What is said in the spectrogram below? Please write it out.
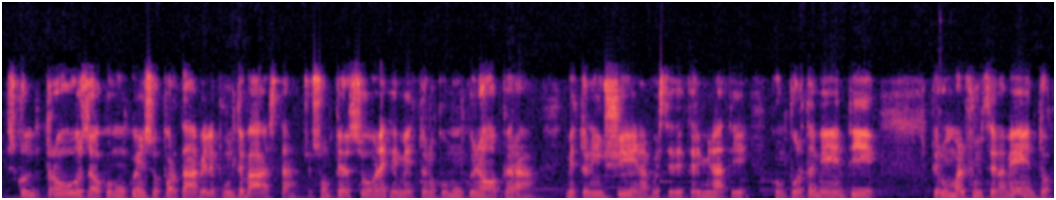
scontrosa o comunque insopportabile, punto e basta. Cioè sono persone che mettono comunque in opera, mettono in scena questi determinati comportamenti per un malfunzionamento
